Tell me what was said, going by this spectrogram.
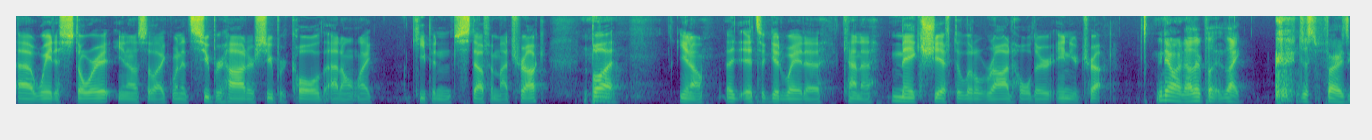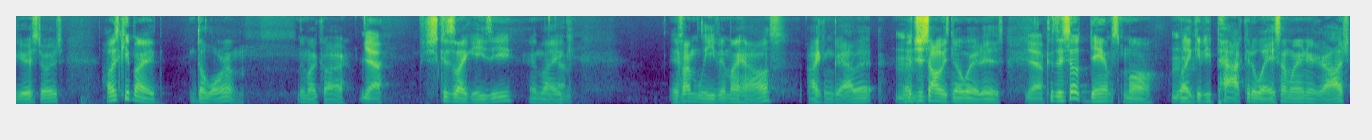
uh, way to store it. You know, so like when it's super hot or super cold, I don't like keeping stuff in my truck. But you know, it, it's a good way to kind of makeshift a little rod holder in your truck. You know, another place like just as far as gear storage, I always keep my DeLorme in my car Yeah, just because like easy and like Yeah. if I'm leaving my house, I can grab it. I just always know where it is. Mm-hmm. Yeah. Mm-hmm. because they're so damn small. Like if you pack it away somewhere in your garage,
